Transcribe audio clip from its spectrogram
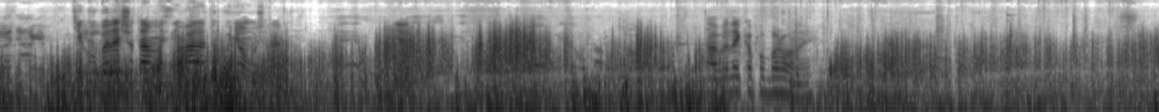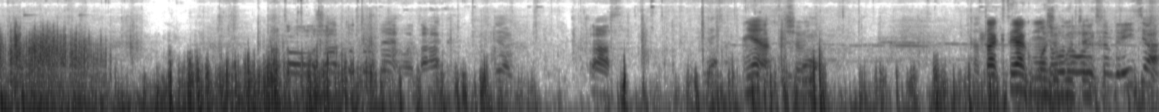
ланяги. Ті кубили, що там ми знімали, то по ньому ж реп. Та велика по баронові. А то лошадку трудного, так? Крас. Ні, то що. він- Та так то як може бути? Олександрійця?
